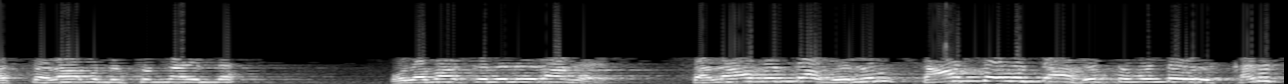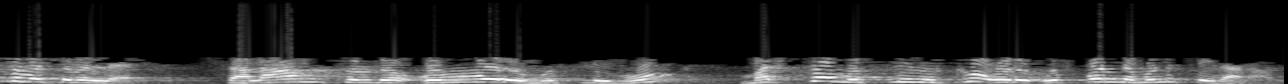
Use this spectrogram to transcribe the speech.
அஸ்ஸலாம் என்று சொன்னா என்ன? உலமாக்கள் எழுதுறாங்க. சலாம் என்றா வெறும் சாந்தம் உண்டாகட்டும் என்ற ஒரு கருத்து மட்டுமல்ல. சலாம் சொல்ற ஒவ்வொரு முஸ்லிமும் மற்ற முஸ்லீமுக்கு ஒரு ஒப்பந்தம் செய்தாராம்.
